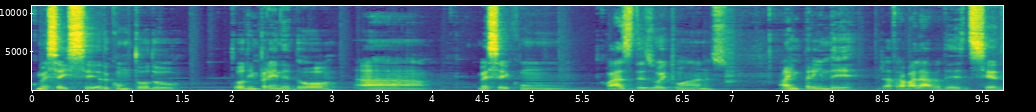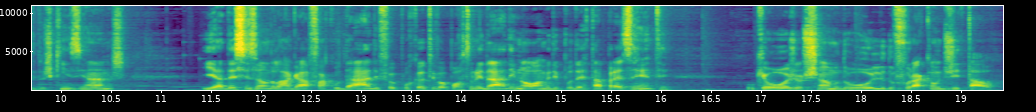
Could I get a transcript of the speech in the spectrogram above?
Comecei cedo, como todo, todo empreendedor. Ah, comecei com quase 18 anos a empreender já trabalhava desde cedo, dos 15 anos. E a decisão de largar a faculdade foi porque eu tive a oportunidade enorme de poder estar presente, o que hoje eu chamo do olho do furacão digital.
